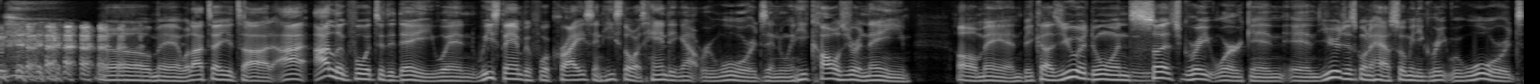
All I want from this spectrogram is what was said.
oh man. Well, I tell you, Todd, I, I look forward to the day when we stand before Christ and he starts handing out rewards. And when he calls your name, Oh man, because you are doing mm. such great work and and you're just going to have so many great rewards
